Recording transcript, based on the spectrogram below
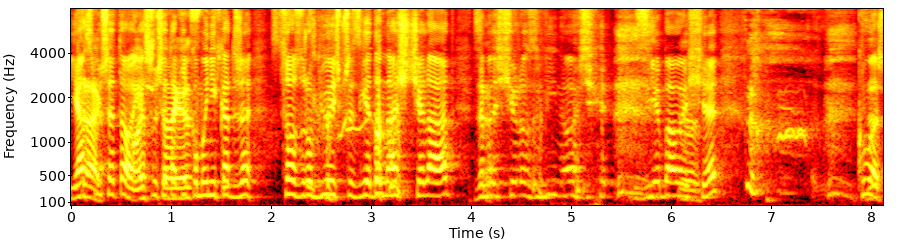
ja Tak, słyszę to, ja słyszę to taki jest- komunikat, że co zrobiłeś przez 11 lat, zamiast się rozwinąć, zjebałeś No. się. Kumasz,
